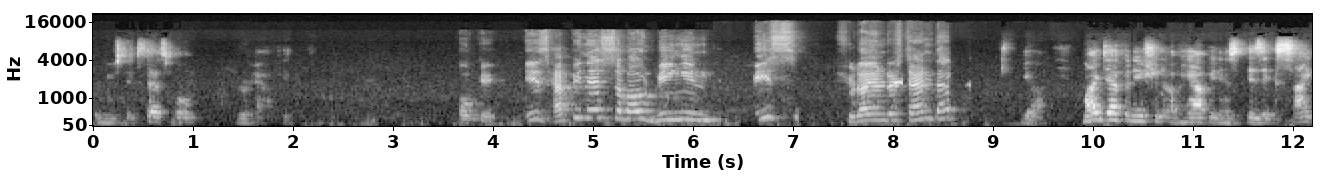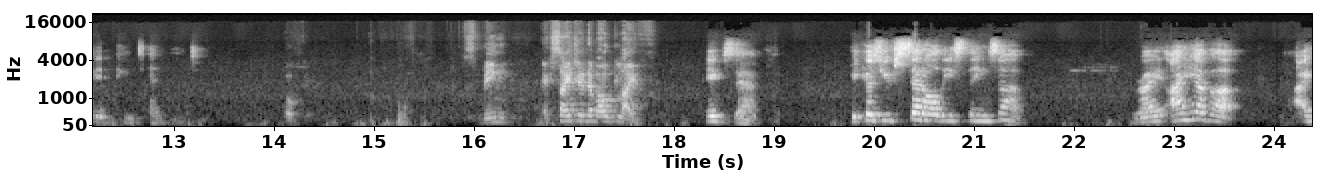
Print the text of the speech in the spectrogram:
When you're successful, you're happy. Okay. Is happiness about being in peace? Should I understand that? Yeah. My definition of happiness is excited contentment. Okay. It's being excited about life. Exactly. Because you've set all these things up. Right? I have a I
